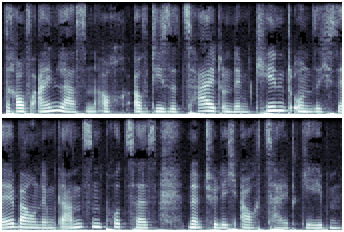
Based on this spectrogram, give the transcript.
drauf einlassen, auch auf diese Zeit und dem Kind und sich selber und dem ganzen Prozess natürlich auch Zeit geben.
